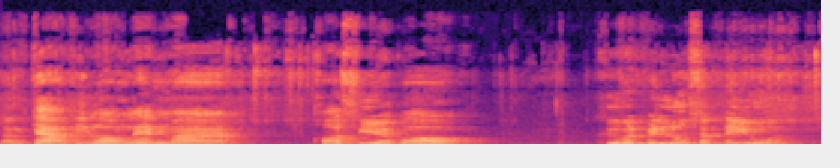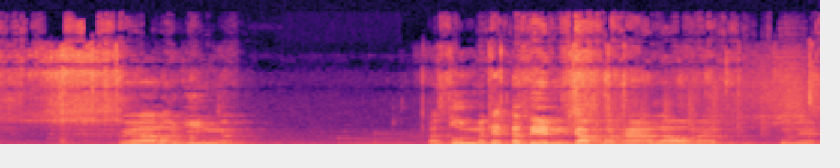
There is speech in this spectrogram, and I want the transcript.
หลังจากที่ลองเล่นมาข้อเสียก็ คือมันเป็นลูกสตีลอะเวลาเรายิงอะกระสุนมันจะกระเด็นกลับมาหาเรานะ ตัวเนี้ย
